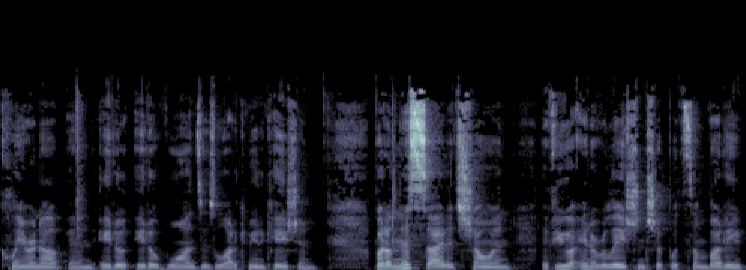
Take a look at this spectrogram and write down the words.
clearing up, and Eight of, eight of Wands is a lot of communication. But on this side, it's showing if you are in a relationship with somebody,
